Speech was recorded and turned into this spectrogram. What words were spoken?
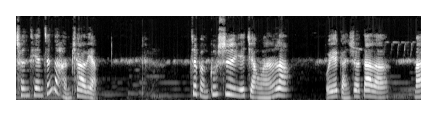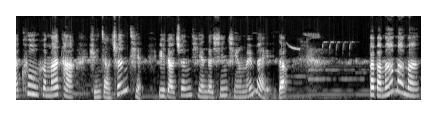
春天真的很漂亮。这本故事也讲完了，我也感受到了马库和玛塔寻找春天、遇到春天的心情美美的。爸爸妈妈们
